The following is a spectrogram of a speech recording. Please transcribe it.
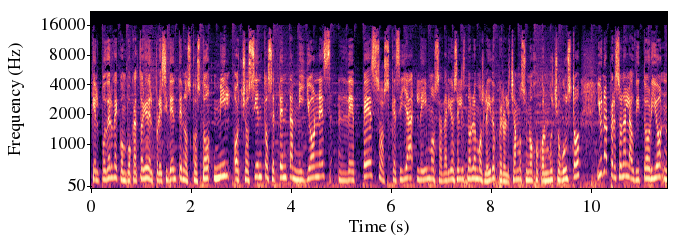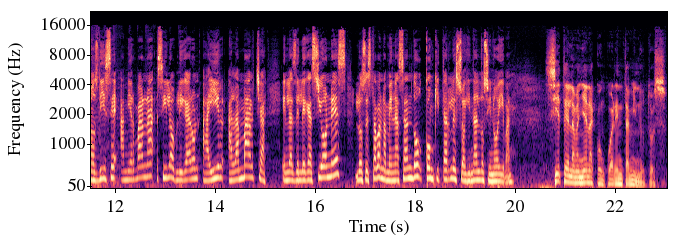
que el poder de convocatoria del presidente nos costó 1.870 millones de pesos, que si ya leímos a Darío Celis, no lo hemos leído, pero le echamos un ojo con mucho gusto. Y una persona el auditorio nos dice, a mi hermana sí la obligaron a ir a la marcha. En las delegaciones los estaban amenazando con quitarles su aguinaldo si no iban. 7 de la mañana con 40 minutos.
